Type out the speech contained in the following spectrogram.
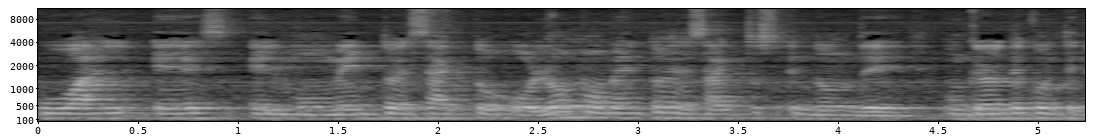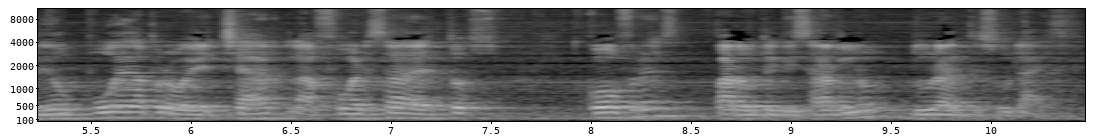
cual es el momento exacto o los momentos exactos en donde un creador de contenido puede aprovechar la fuerza de estos cofres para utilizarlo durante su live?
